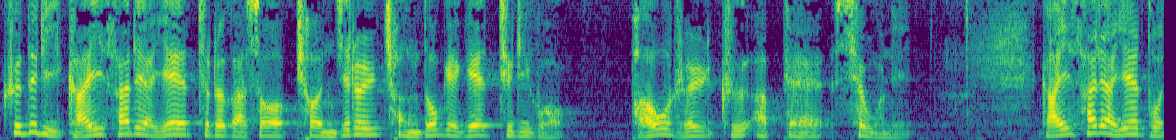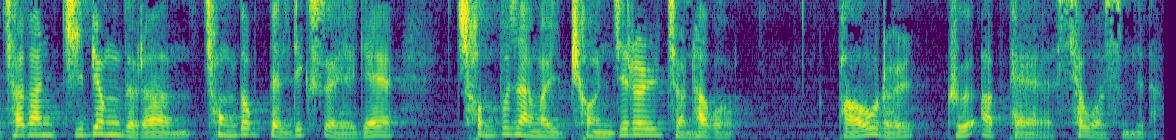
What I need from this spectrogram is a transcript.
그들이 가이사랴에 들어가서 편지를 총독에게 드리고 바울을 그 앞에 세우니 가이사랴에 도착한 기병들은 총독 벨릭스에게 천부장의 편지를 전하고 바울을 그 앞에 세웠습니다.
